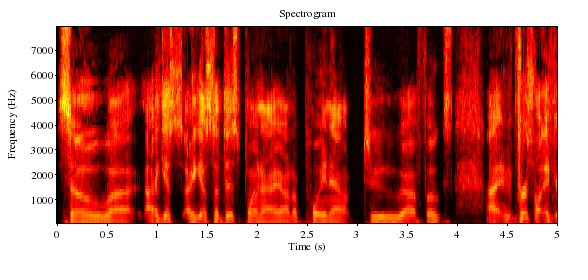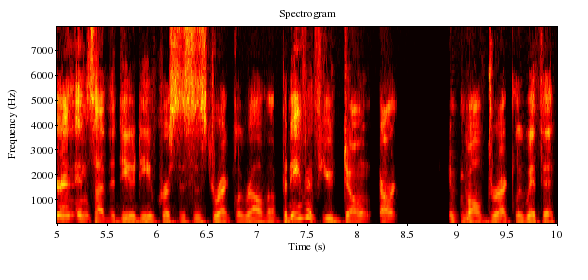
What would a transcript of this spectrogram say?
so uh, I guess I guess at this point I ought to point out to uh, folks. Uh, first of all, if you're inside the DoD, of course, this is directly relevant. But even if you don't aren't involved directly with it,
